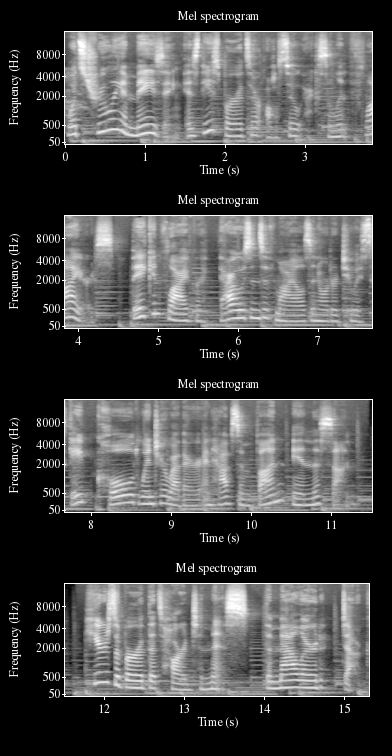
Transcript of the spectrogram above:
What's truly amazing is these birds are also excellent flyers. They can fly for thousands of miles in order to escape cold winter weather and have some fun in the sun. Here's a bird that's hard to miss, the mallard duck.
